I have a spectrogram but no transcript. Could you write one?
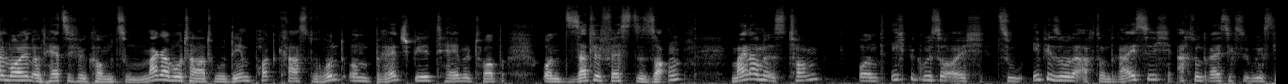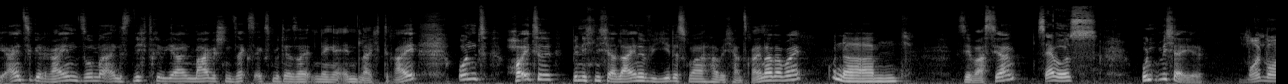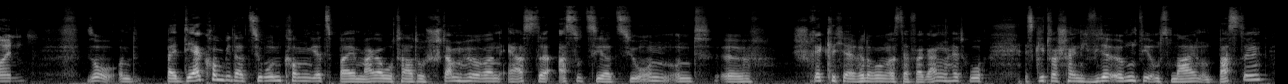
Moin Moin und herzlich willkommen zu Magabotato, dem Podcast rund um Brettspiel, Tabletop und sattelfeste Socken. Mein Name ist Tom und ich begrüße euch zu Episode 38. 38 ist übrigens die einzige Reihensumme eines nicht trivialen magischen Sechsecks mit der Seitenlänge n gleich 3. Und heute bin ich nicht alleine, wie jedes Mal habe ich Hans Reiner dabei. Guten Abend. Sebastian. Servus. Und Michael. Moin Moin. So, und bei der Kombination kommen jetzt bei Magabotato Stammhörern erste Assoziationen und äh, schreckliche Erinnerungen aus der Vergangenheit hoch. Es geht wahrscheinlich wieder irgendwie ums Malen und Basteln.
